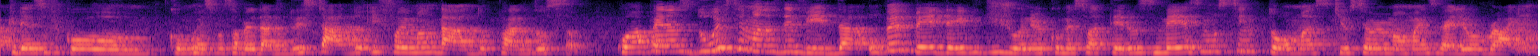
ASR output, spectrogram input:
criança ficou como responsabilidade do Estado e foi mandado para adoção. Com apenas duas semanas de vida, o bebê David Jr. começou a ter os mesmos sintomas que o seu irmão mais velho, Ryan.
